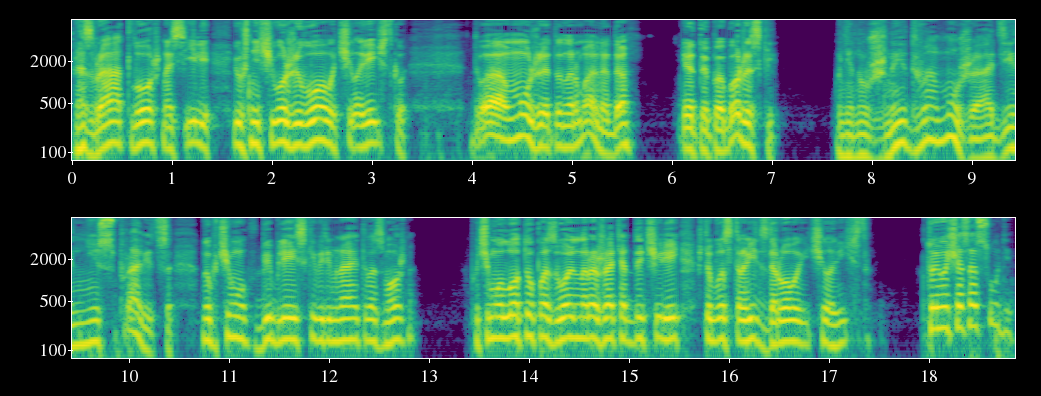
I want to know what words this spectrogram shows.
Разврат, ложь, насилие и уж ничего живого, человеческого. Два мужа — это нормально, да? Это по-божески. Мне нужны два мужа, один не справится. Но почему в библейские времена это возможно? Почему Лоту позволено рожать от дочерей, чтобы восстановить здоровое человечество? Кто его сейчас осудит?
